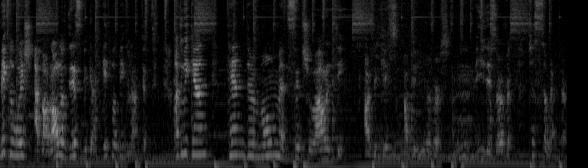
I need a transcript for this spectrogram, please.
Make a wish about all of this because it will be granted. On the weekend, tender moments, sensuality are the gifts of the universe. Mm, you deserve it. Just surrender.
